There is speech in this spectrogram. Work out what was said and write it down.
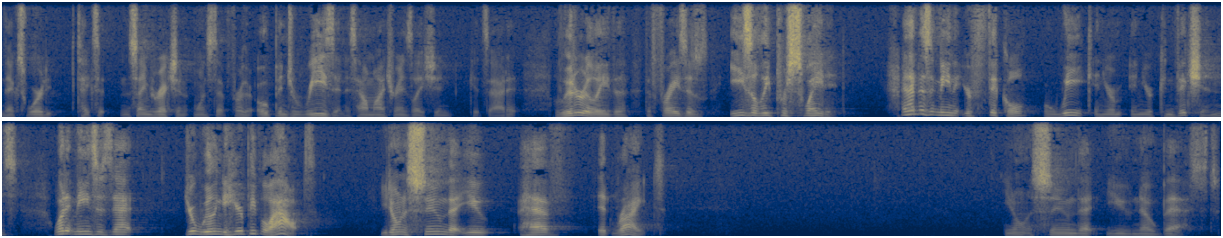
Next word takes it in the same direction, one step further. Open to reason is how my translation gets at it. Literally, the, the phrase is easily persuaded. And that doesn't mean that you're fickle or weak in your, in your convictions. What it means is that you're willing to hear people out. You don't assume that you have it right. You don't assume that you know best.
